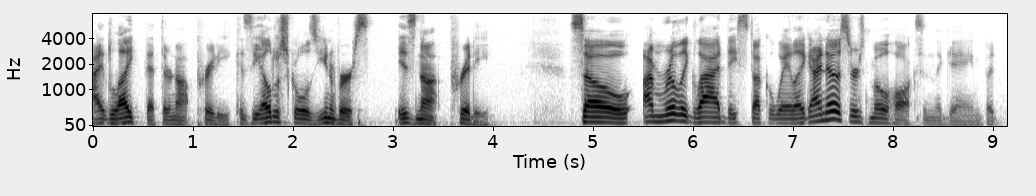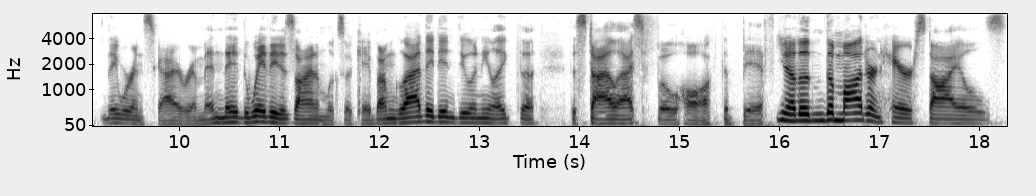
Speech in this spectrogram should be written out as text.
I like that they're not pretty because the Elder Scrolls universe is not pretty. So I'm really glad they stuck away. Like I noticed there's mohawks in the game, but they were in Skyrim, and they the way they design them looks okay. But I'm glad they didn't do any like the the stylized faux hawk, the biff, you know, the the modern hairstyles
